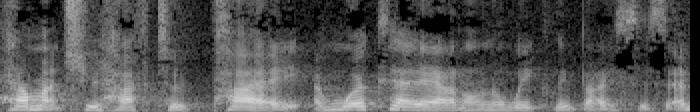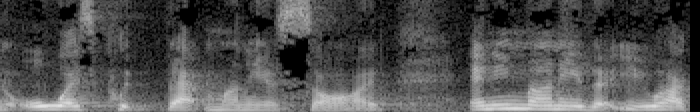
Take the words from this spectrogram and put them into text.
how much you have to pay and work that out on a weekly basis and always put that money aside. Any money that you are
